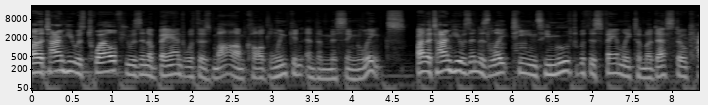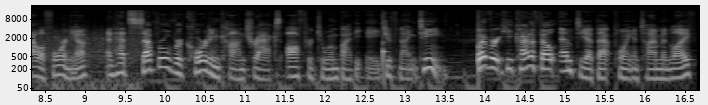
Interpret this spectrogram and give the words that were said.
By the time he was 12, he was in a band with his mom called Lincoln and the Missing Links. By the time he was in his late teens, he moved with his family to Modesto, California, and had several recording contracts offered to him by the age of 19. However, he kind of felt empty at that point in time in life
